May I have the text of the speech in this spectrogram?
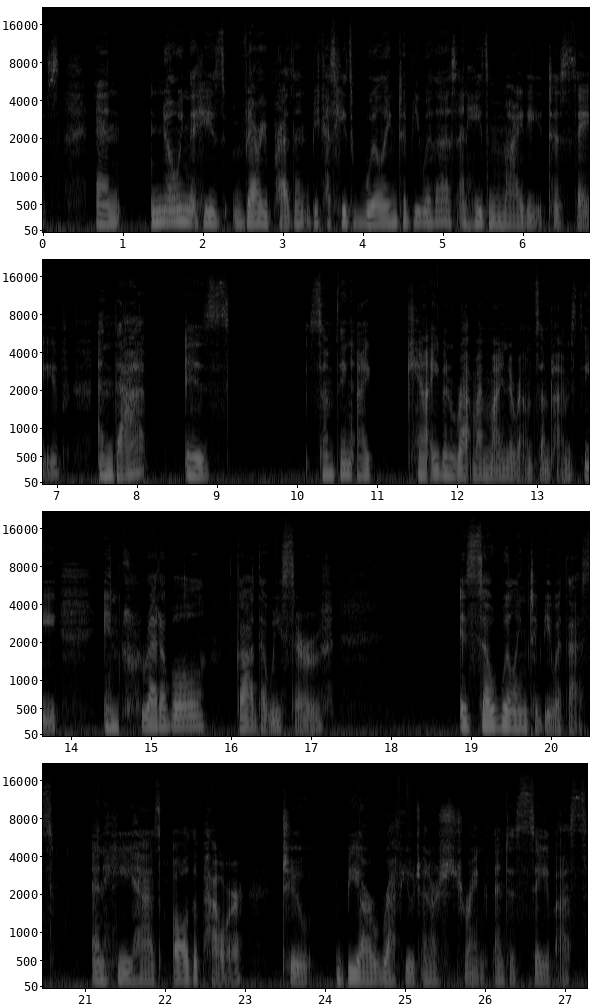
is and knowing that He's very present because He's willing to be with us and He's mighty to save. And that is something I can't even wrap my mind around sometimes the incredible God that we serve is so willing to be with us. And He has all the power to be our refuge and our strength and to save us.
